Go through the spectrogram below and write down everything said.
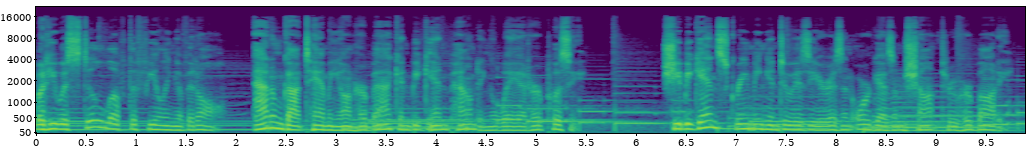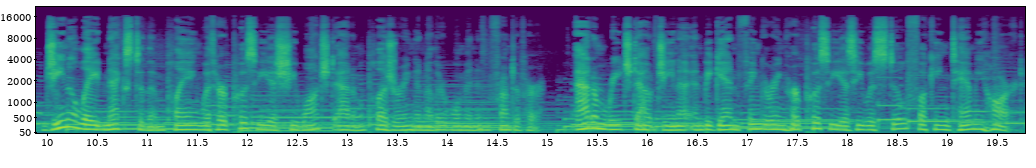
But he was still loved the feeling of it all. Adam got Tammy on her back and began pounding away at her pussy. She began screaming into his ear as an orgasm shot through her body. Gina laid next to them, playing with her pussy as she watched Adam pleasuring another woman in front of her. Adam reached out Gina and began fingering her pussy as he was still fucking Tammy hard.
